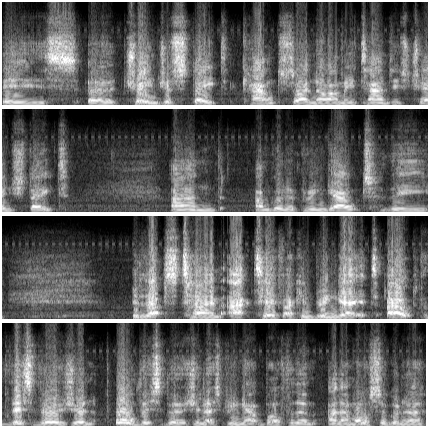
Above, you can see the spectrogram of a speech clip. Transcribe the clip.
is uh, change a state count so I know how many times it's changed state and I'm going to bring out the elapsed time active. I can bring it out this version or this version. Let's bring out both of them. And I'm also going to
